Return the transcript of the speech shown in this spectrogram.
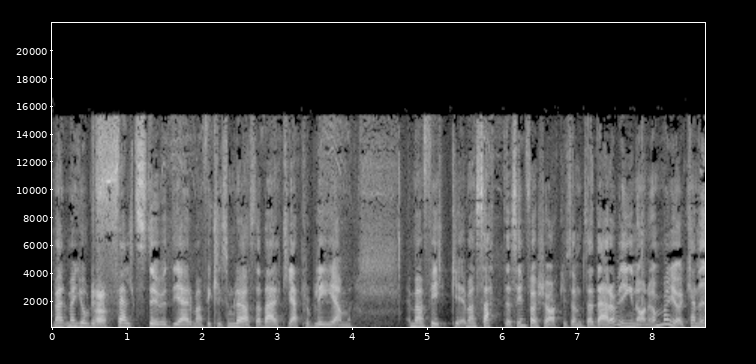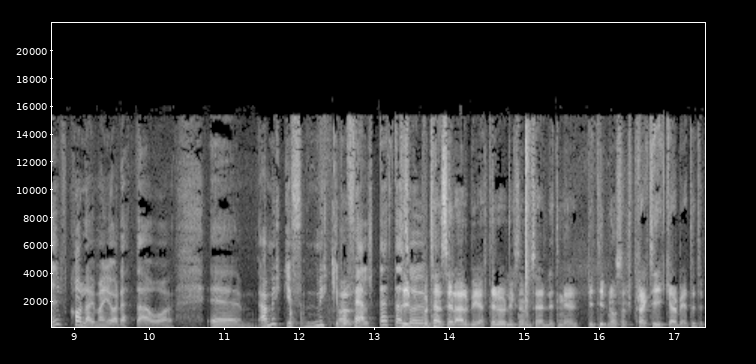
man, man gjorde ja. fältstudier, man fick liksom lösa verkliga problem man, fick, man sattes inför saker som så där har vi ingen aning om man gör. Kan ni kolla hur man gör detta? Och, eh, ja, mycket, mycket på fältet. Typ alltså, potentiella arbete och liksom så lite mer, det är typ någon sorts praktikarbete typ.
